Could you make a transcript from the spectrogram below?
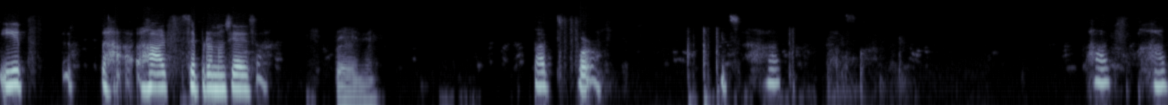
It's ha- half, se pronuncia esa. Espérame. But for it's half, half, half.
